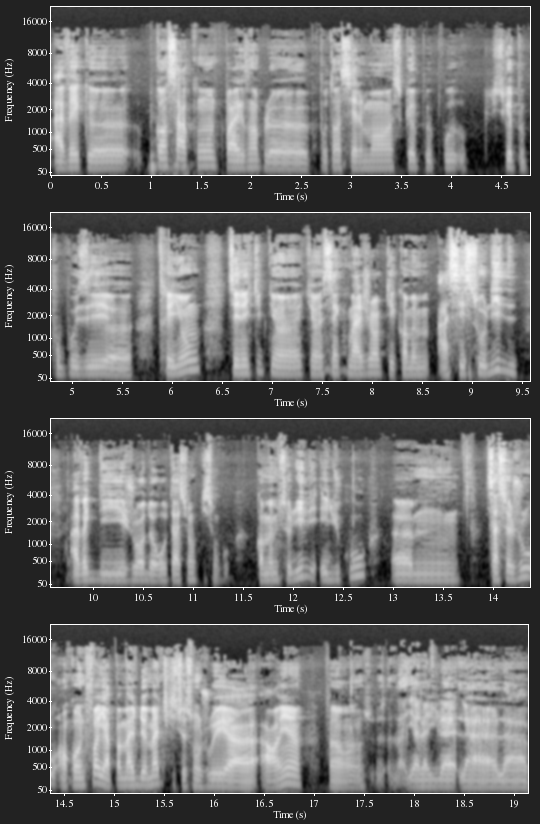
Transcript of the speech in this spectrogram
avec euh, quand ça compte par exemple euh, potentiellement ce que peut ce que peut proposer euh, Trey Young, c'est une équipe qui a, un- qui a un 5 majeur qui est quand même assez solide avec des joueurs de rotation qui sont quand même solides. Et du coup euh, ça se joue. Encore une fois il y a pas mal de matchs qui se sont joués à, à rien. Enfin il y a la, la, la, la,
